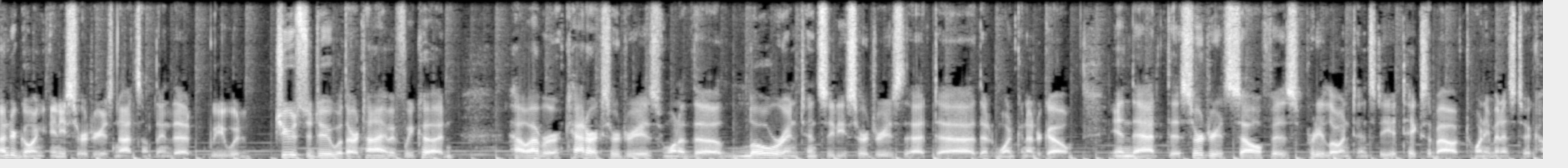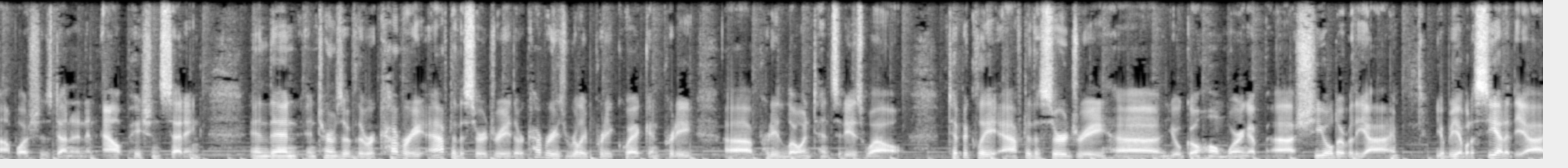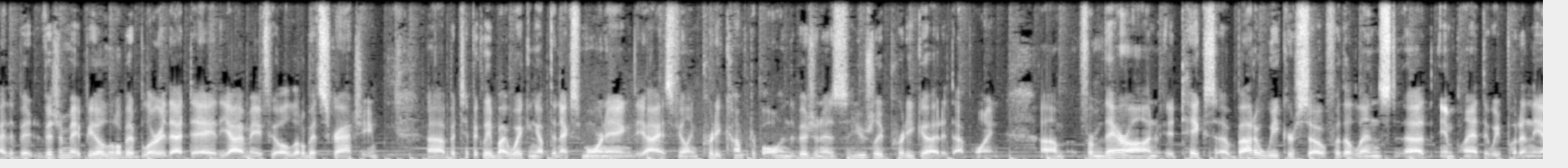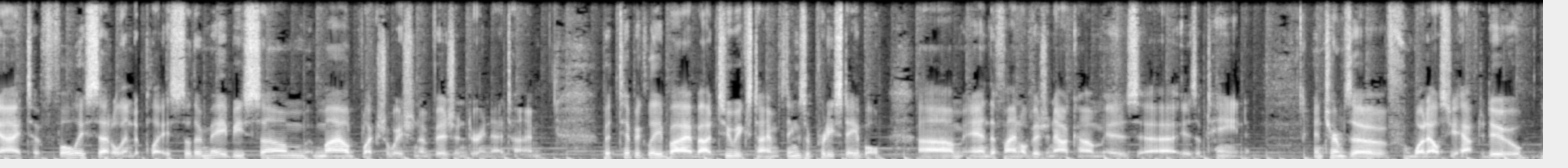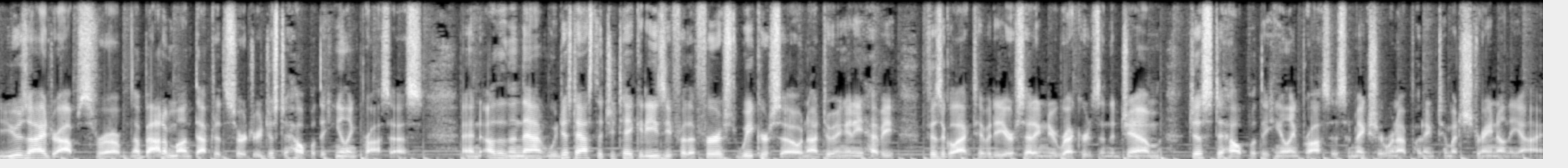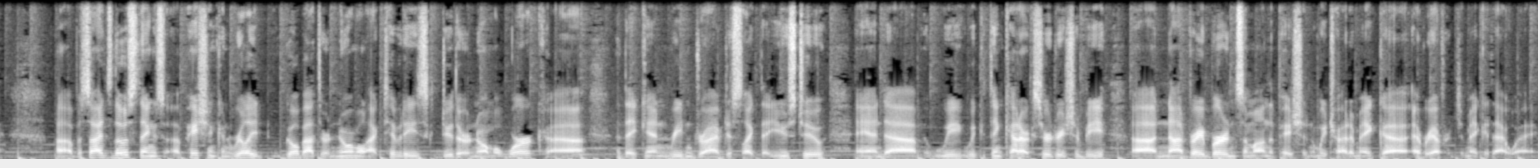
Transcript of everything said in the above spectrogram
undergoing any surgery is not something that we would choose to do with our time if we could. However, cataract surgery is one of the lower intensity surgeries that, uh, that one can undergo, in that the surgery itself is pretty low intensity. It takes about 20 minutes to accomplish, is done in an outpatient setting. And then, in terms of the recovery after the surgery, the recovery is really pretty quick and pretty, uh, pretty low intensity as well. Typically, after the surgery, uh, you'll go home wearing a, a, shield over the eye. You'll be able to see out of the eye. The vision may be a little bit blurry that day. The eye may feel a little bit scratchy. Uh, but typically, by waking up the next morning, the eye is feeling pretty comfortable and the vision is usually pretty good at that point. Um, from there on, it takes about a week or so for the lens uh, implant that we put in the eye to fully settle into place. So there may be some mild fluctuation of vision during that time. But typically, by about two weeks' time, things are pretty stable, um, and the final vision outcome is uh, is obtained in terms of what else you have to do, you use eye drops for about a month after the surgery just to help with the healing process. And other than that, we just ask that you take it easy for the first week or so, not doing any heavy physical activity or setting new records in the gym, just to help with the healing process and make sure we're not putting too much strain on the eye. Uh, besides those things, a patient can really go about their normal activities, do their normal work. Uh, they can read and drive just like they used to. And uh, we, we think cataract surgery should be uh, not very burdensome on the patient, and we try to make uh, every effort to make it that way.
